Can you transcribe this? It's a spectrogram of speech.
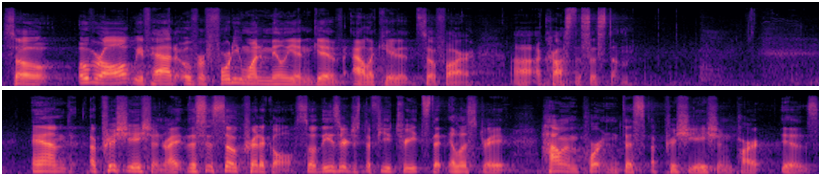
so overall, we've had over 41 million give allocated so far uh, across the system. And appreciation, right? This is so critical. So these are just a few treats that illustrate how important this appreciation part is.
